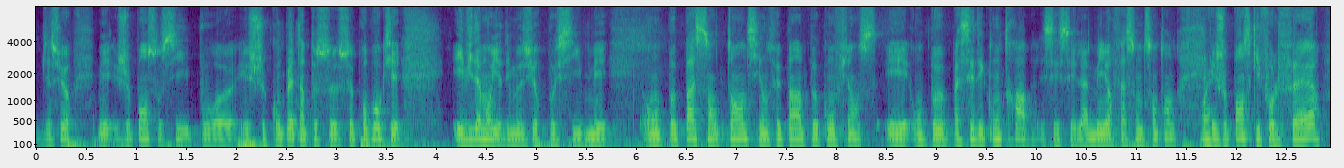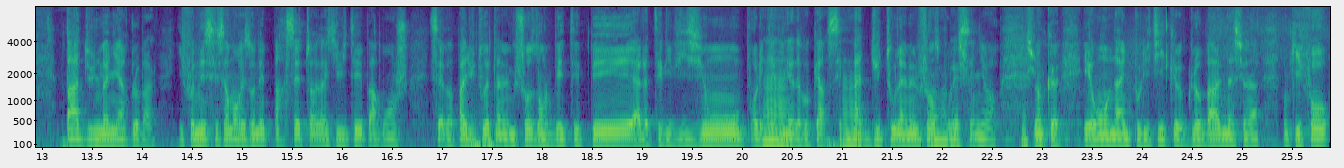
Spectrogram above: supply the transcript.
bien sûr, mais je pense aussi pour euh, et je complète un peu ce, ce propos qui est évidemment il y a des mesures possibles, mais on peut pas s'entendre si on ne fait pas un peu confiance et on peut passer des contrats. C'est la meilleure façon de s'entendre. Ouais. Et je pense qu'il faut le faire pas d'une manière globale. Il faut nécessairement raisonner par secteur d'activité et par branche. Ça va pas du tout être la même chose dans le BTP, à la télévision ou pour les Mmh. cabinets d'avocats. C'est Mmh. pas du tout la même chose Non, pour les seniors. Bien sûr. Donc euh, et on a une politique globale nationale. Donc il faut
